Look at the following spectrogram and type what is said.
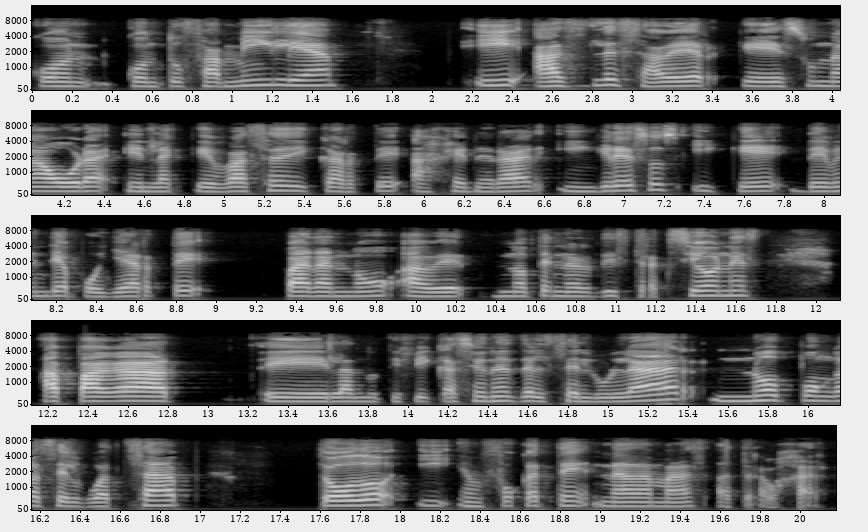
con, con tu familia, y hazle saber que es una hora en la que vas a dedicarte a generar ingresos y que deben de apoyarte para no haber, no tener distracciones. Apaga eh, las notificaciones del celular, no pongas el WhatsApp, todo y enfócate nada más a trabajar.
